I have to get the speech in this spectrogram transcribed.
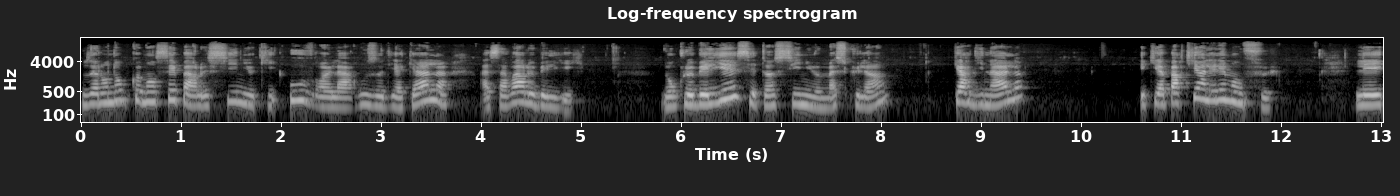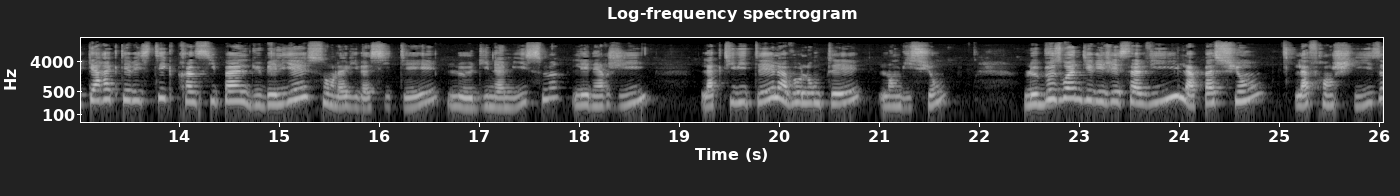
Nous allons donc commencer par le signe qui ouvre la roue zodiacale, à savoir le bélier. Donc le bélier, c'est un signe masculin, cardinal, et qui appartient à l'élément feu. Les caractéristiques principales du bélier sont la vivacité, le dynamisme, l'énergie, l'activité, la volonté, l'ambition, le besoin de diriger sa vie, la passion, la franchise,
